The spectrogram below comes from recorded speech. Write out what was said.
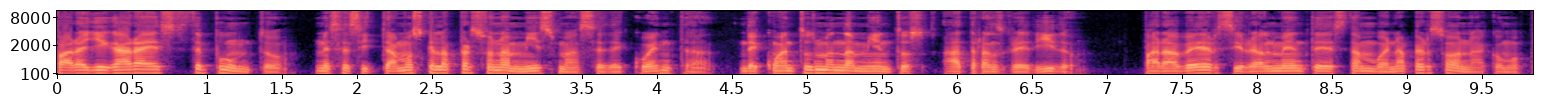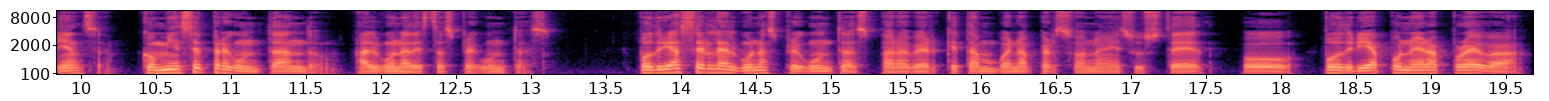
Para llegar a este punto, necesitamos que la persona misma se dé cuenta de cuántos mandamientos ha transgredido, para ver si realmente es tan buena persona como piensa. Comience preguntando alguna de estas preguntas. Podría hacerle algunas preguntas para ver qué tan buena persona es usted o podría poner a prueba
